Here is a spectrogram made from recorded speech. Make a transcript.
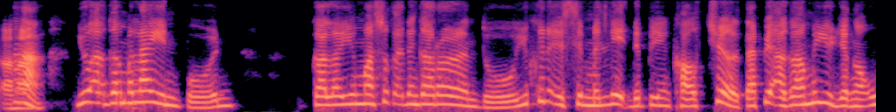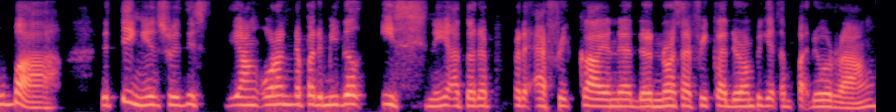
Uh-huh. Ha, you agama lain pun kalau you masuk kat negara orang tu, you kena assimilate dia punya culture. Tapi agama you jangan ubah. The thing is with this yang orang daripada Middle East ni atau daripada Afrika yang dari North Africa dia orang pergi tempat dia orang,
